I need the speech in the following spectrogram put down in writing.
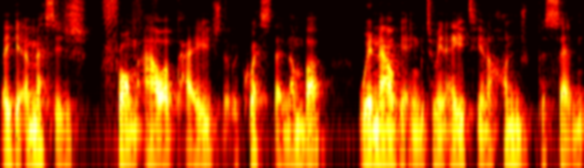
they get a message from our page that requests their number we're now getting between 80 and 100%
